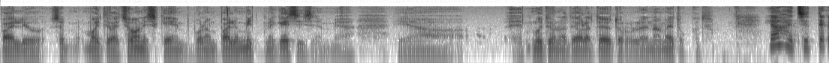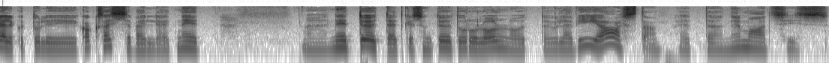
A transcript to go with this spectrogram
palju, see motivatsiooniskeem peab olema palju mitmekesisem ja ja et muidu nad ei ole tööturul enam edukad jah, et siit tegelikult tuli kaks asja välja, et need, need töötajad, kes on tööturul olnud üle viie aasta, et nemad siis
